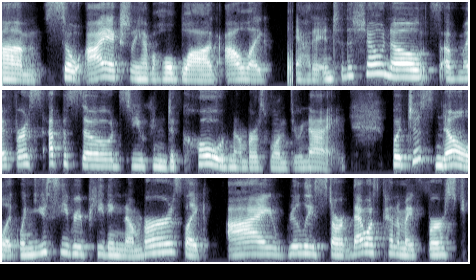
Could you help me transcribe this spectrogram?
Um, so I actually have a whole blog. I'll like add it into the show notes of my first episode so you can decode numbers one through nine. But just know, like when you see repeating numbers, like I really start, that was kind of my first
